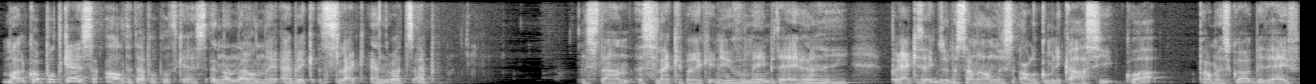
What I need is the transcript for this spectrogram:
Maar qua podcast, altijd Apple Podcast. En dan daaronder heb ik Slack en WhatsApp staan. Slack gebruik ik nu voor mijn bedrijf en projecten. Ik doe dat samen anders. Alle communicatie qua promise, qua bedrijf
